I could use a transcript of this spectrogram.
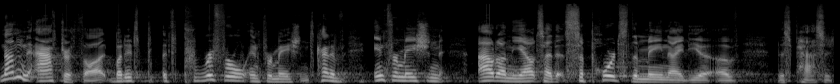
not an afterthought, but it's, it's peripheral information. It's kind of information out on the outside that supports the main idea of this passage.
